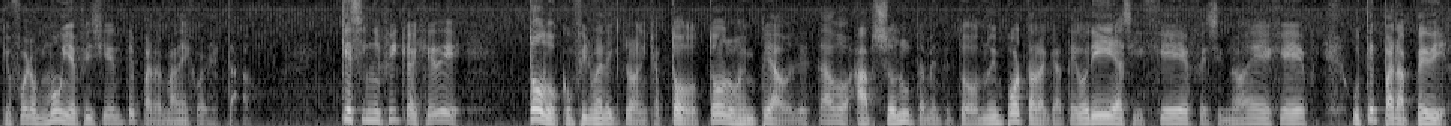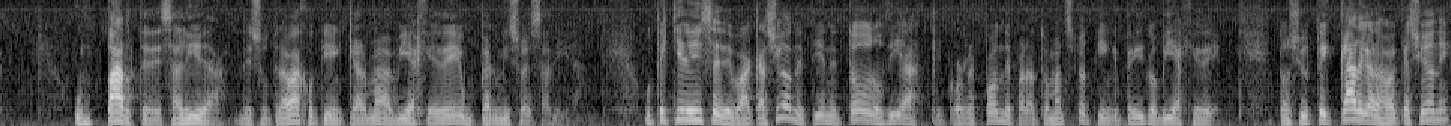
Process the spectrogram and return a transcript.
que fueron muy eficientes para el manejo del Estado. ¿Qué significa el GD? Todo con firma electrónica, todo, todos los empleados del Estado, absolutamente todo, no importa la categoría, si es jefe, si no es jefe. Usted para pedir un parte de salida de su trabajo tiene que armar vía GD un permiso de salida. Usted quiere irse de vacaciones, tiene todos los días que corresponde para tomárselo, tiene que pedirlo vía GD. Entonces usted carga las vacaciones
